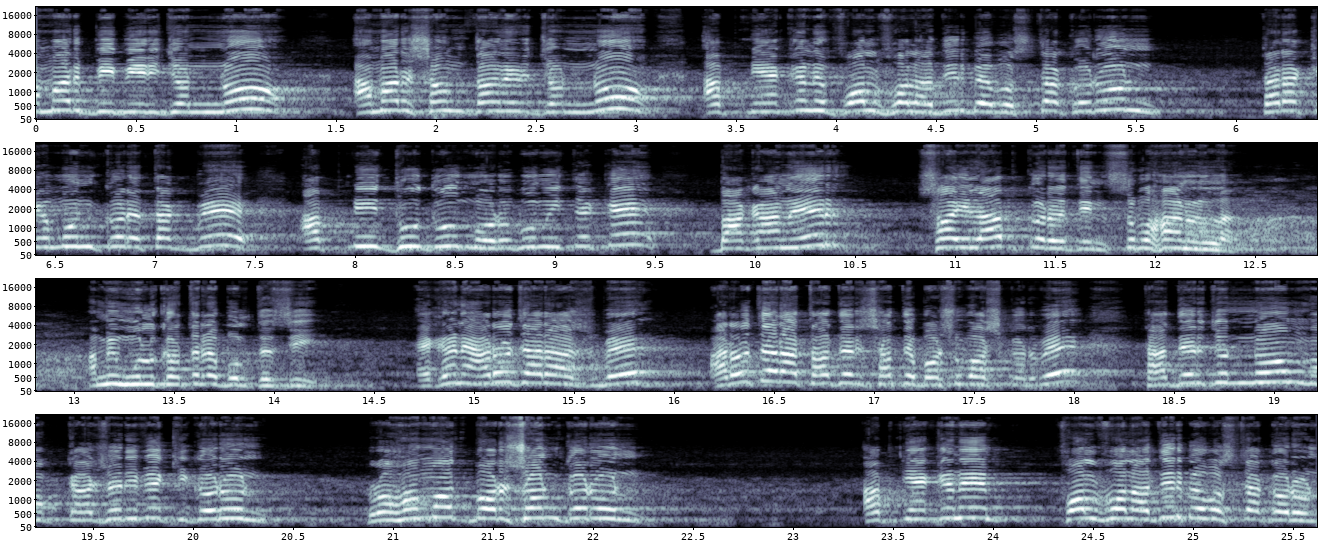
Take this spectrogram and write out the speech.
আমার বিবির জন্য, আমার সন্তানের জন্য, আপনি এখানে ফল ফলাদির ব্যবস্থা করুন। তারা কেমন করে থাকবে? আপনি ধুধু মরুভূমি থেকে বাগানের সয়লাভ করে দিন সুবহান আল্লাহ আমি মূল কথাটা বলতেছি। এখানে আরও যারা আসবে আরও যারা তাদের সাথে বসবাস করবে, তাদের জন্য মক্কা শরীফে কী করুন? রহমত বর্ষণ করুন। আপনি এখানে ফল ফল আদির ব্যবস্থা করুন।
